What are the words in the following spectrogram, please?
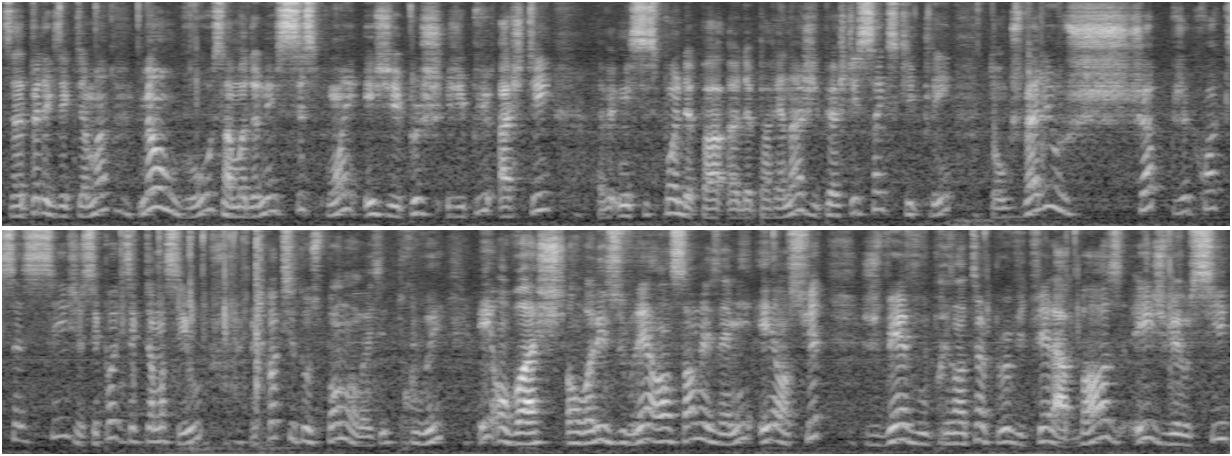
Ça s'appelle exactement. Mais en gros, ça m'a donné 6 points. Et j'ai pu, pu acheter, avec mes 6 points de, par- euh, de parrainage, j'ai pu acheter 5 skills clés. Donc, je vais aller au shop. Je crois que c'est. Je sais pas exactement c'est où. Je crois que c'est au spawn. On va essayer de trouver. Et on va, on va les ouvrir ensemble, les amis. Et ensuite, je vais vous présenter un peu vite fait la base. Et je vais aussi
